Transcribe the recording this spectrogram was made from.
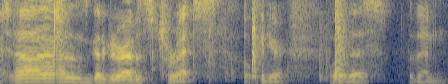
Alright, uh, I was gonna grab a strat Oh, can hear what it is, but then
